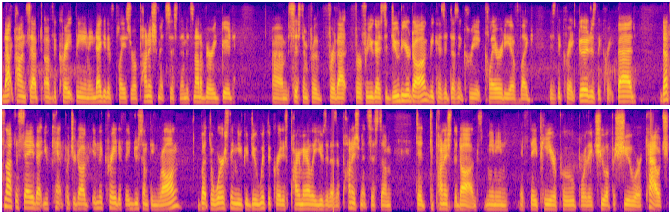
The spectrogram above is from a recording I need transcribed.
that concept of the crate being a negative place or a punishment system it's not a very good um, system for for that for for you guys to do to your dog because it doesn't create clarity of like is the crate good is the crate bad? That's not to say that you can't put your dog in the crate if they do something wrong but the worst thing you could do with the crate is primarily use it as a punishment system to, to punish the dogs, meaning if they pee or poop or they chew up a shoe or a couch,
